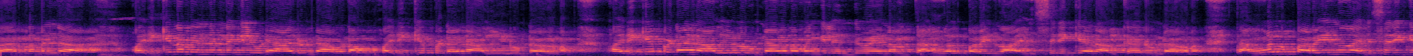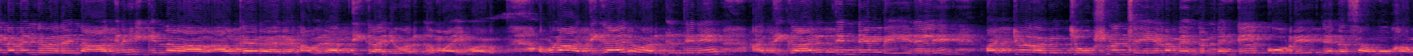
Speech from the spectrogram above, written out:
കാരണം എന്താ ഭരിക്കണമെന്നുണ്ടെങ്കിൽ ഇവിടെ ആരുണ്ടാവണം? ഭരിക്കപ്പെടാൻ ആളുകൾ ഉണ്ടാകണം. ഭരിക്കപ്പെടാൻ ആളുകൾ ഉണ്ടാകണമെങ്കിൽ എന്ത് വേണം? തങ്ങൾ പറയുന്നത് അനുസരിക്കാൻ ആൾക്കാരുണ്ടാകണം തങ്ങൾ പറയുന്നത് അനുസരിക്കണമെന്ന് പറയുന്ന ആഗ്രഹിക്കുന്ന ആൾക്കാരാരാണ് അവർ അധികാരി വർഗമായി മാറും. അപ്പോൾ ആ അധികാര വർഗത്തിന് അധികാരത്തിന്റെ പേരിൽ മറ്റുള്ളവരെ ചൂഷണം ചെയ്യണമെന്നുണ്ടെങ്കിൽ ജനസമൂഹം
